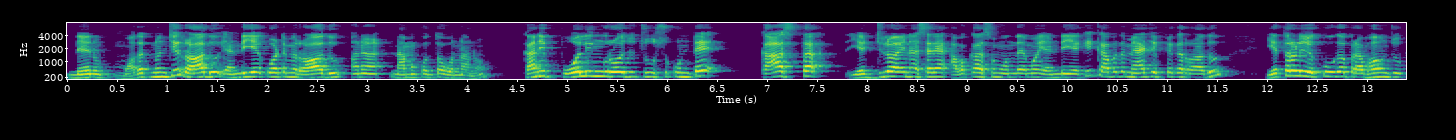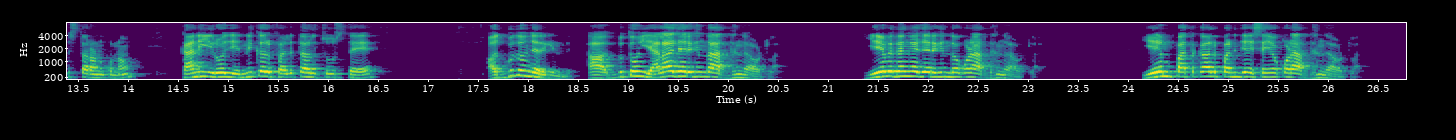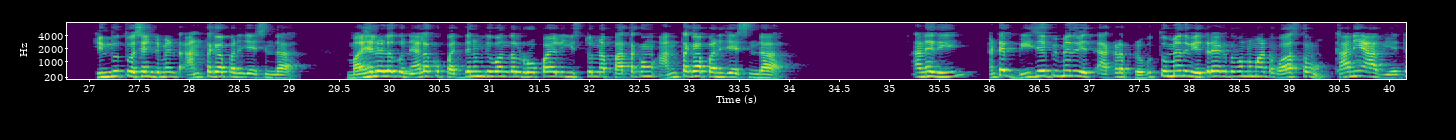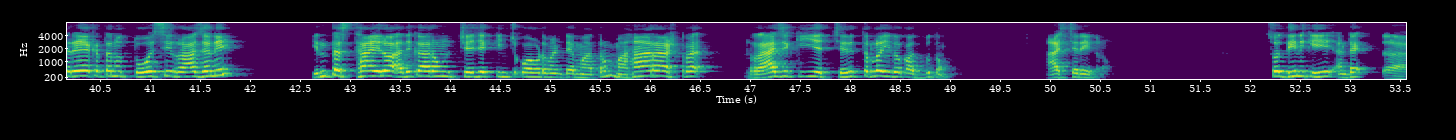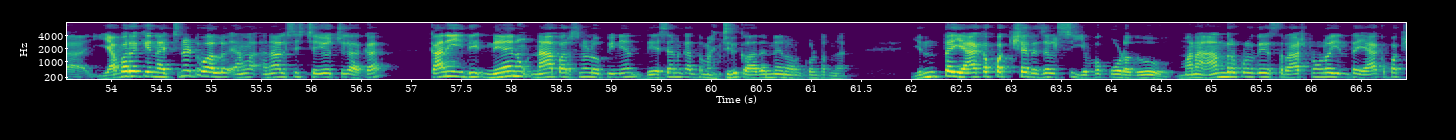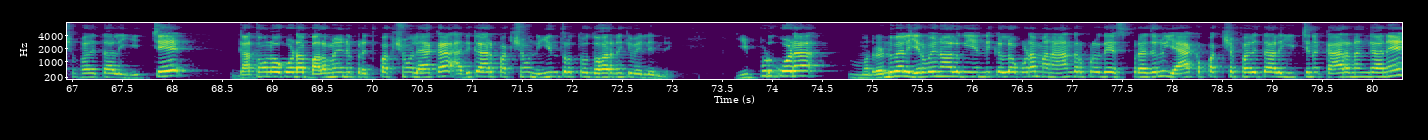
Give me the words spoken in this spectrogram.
నేను మొదటి నుంచి రాదు ఎన్డీఏ కూటమి రాదు అనే నమ్మకంతో ఉన్నాను. కానీ పోలింగ్ రోజు చూసుకుంటే కాస్త ఎడ్జ్లో అయినా సరే అవకాశం ఉందేమో ఎన్డీఏకి కాకపోతే మ్యాజిక్ ఫిగర్ రాదు. ఇతరులు ఎక్కువగా ప్రభావం చూపిస్తారు అనుకున్నాం కానీ ఈరోజు ఎన్నికల ఫలితాలు చూస్తే అద్భుతం జరిగింది. ఆ అద్భుతం ఎలా జరిగిందో అర్థం కావట్లా. ఏ విధంగా జరిగిందో కూడా అర్థం కావట్లా. ఏం పథకాలు పనిచేసాయో కూడా అర్థం కావట్లా. హిందుత్వ సెంటిమెంట్ అంతగా పనిచేసిందా? మహిళలకు నెలకు పద్దెనిమిది వందల రూపాయలు ఇస్తున్న పథకం అంతగా పనిచేసిందా? అనేది అంటే బీజేపీ మీద అక్కడ ప్రభుత్వం మీద వ్యతిరేకత ఉన్నమాట వాస్తవం. కానీ ఆ వ్యతిరేకతను తోసి రాజని ఇంత స్థాయిలో అధికారం చేజెక్కించుకోవడం అంటే మాత్రం మహారాష్ట్ర రాజకీయ చరిత్రలో ఇది ఒక అద్భుతం. ఆశ్చర్యకరం. సో దీనికి అంటే ఎవరికి నచ్చినట్టు వాళ్ళు అనాలిసిస్ చేయొచ్చు కాక కానీ ఇది నేను నా పర్సనల్ ఒపీనియన్ దేశానికి అంత మంచిది కాదని నేను అనుకుంటున్నా. ఇంత ఏకపక్ష రిజల్ట్స్ ఇవ్వకూడదు. మన ఆంధ్రప్రదేశ్ రాష్ట్రంలో ఇంత ఏకపక్ష ఫలితాలు ఇచ్చే గతంలో కూడా బలమైన ప్రతిపక్షం లేక అధికార పక్షం నియంతృత్వ ధోరణికి వెళ్ళింది. ఇప్పుడు కూడా రెండు వేల ఇరవై నాలుగు ఎన్నికల్లో కూడా మన ఆంధ్రప్రదేశ్ ప్రజలు ఏకపక్ష ఫలితాలు ఇచ్చిన కారణంగానే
